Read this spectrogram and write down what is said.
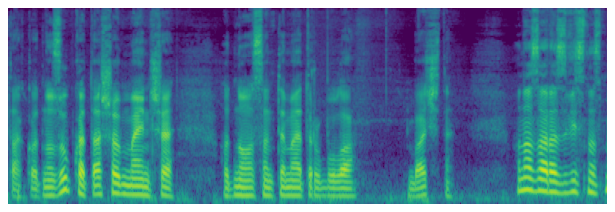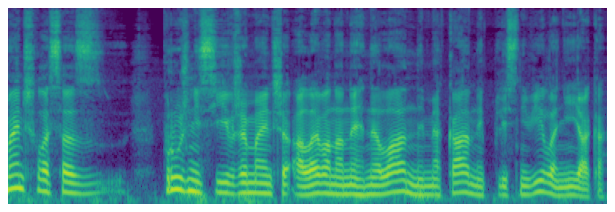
Так, однозубка, та, що менше 1 см була. Бачите? Вона зараз, звісно, зменшилася, пружність її вже менше, але вона не гнила, не м'яка, не пліснівіла, ніяка.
